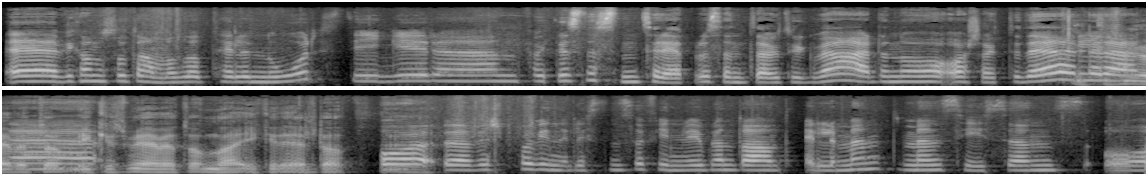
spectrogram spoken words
Eh, vi kan også ta med oss at Telenor stiger eh, faktisk nesten 3 i dag, Trygve. Er det noen årsak til det? Ikke som, det... om, ikke, som jeg vet om, Nei, ikke i det hele tatt. Og øverst på vinnerlisten så finner vi bl.a. Element, mens Seasons og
